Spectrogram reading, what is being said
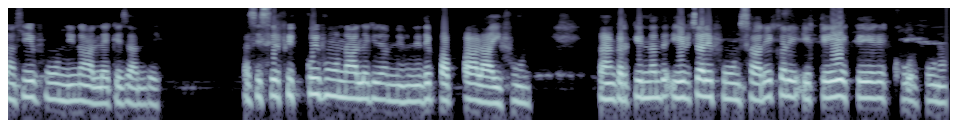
ਤਾਂ ਅਸੀਂ ਇਹ ਫੋਨ ਨਹੀਂ ਨਾਲ ਲੈ ਕੇ ਜਾਂਦੇ। ਅਸੀਂ ਸਿਰਫ ਇੱਕੋ ਹੀ ਫੋਨ ਨਾਲ ਲੈ ਕੇ ਜਾਂਦੇ ਹੁੰਦੇ ਇਹਦੇ ਪਾਪਾ ਵਾਲਾ ਆਈਫੋਨ ਤਾਂ ਕਰਕੇ ਇਹਨਾਂ ਦੇ, ਇਹ ਵਿਚਾਰੇ ਫੋਨ ਸਾਰੇ ਘਰੇ, ਇੱਕ ਇੱਕ ਇਹ, ਇੱਕ ਹੋਰ ਫੋਨ ਆ।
